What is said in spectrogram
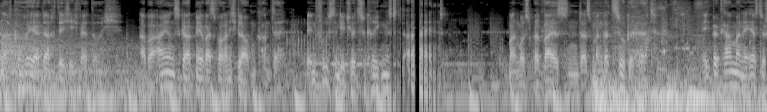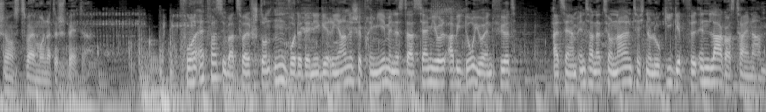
Nach Korea dachte ich, ich wäre durch. Aber eins gab mir was, woran ich glauben konnte. Den Fuß in die Tür zu kriegen ist eins. Man muss beweisen, dass man dazugehört. Ich bekam meine erste Chance zwei Monate später. Vor etwas über zwölf Stunden wurde der nigerianische Premierminister Samuel Abidoyo entführt, als er am internationalen Technologiegipfel in Lagos teilnahm.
